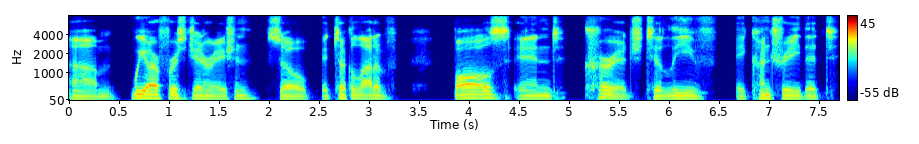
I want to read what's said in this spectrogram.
Um, we are first generation, so it took a lot of balls and courage to leave a country that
